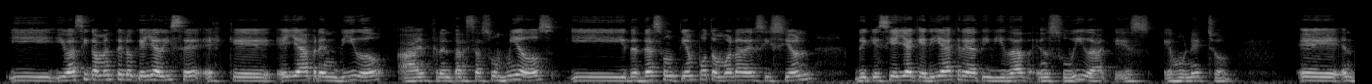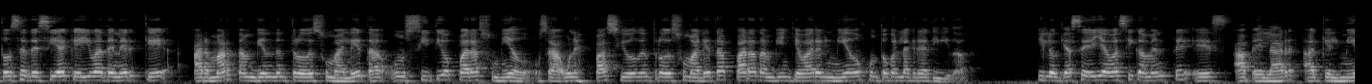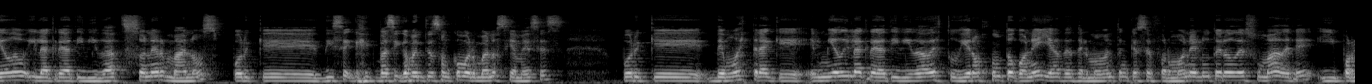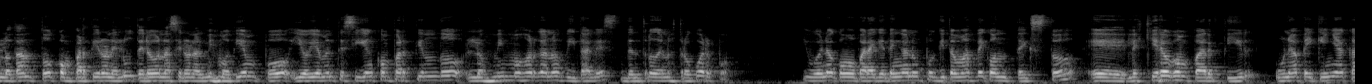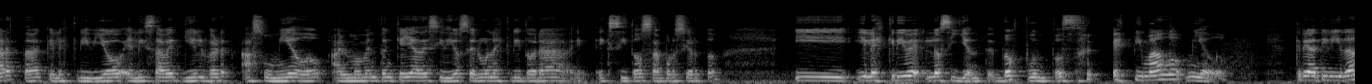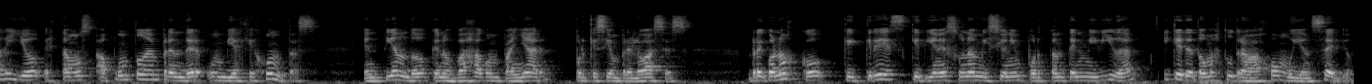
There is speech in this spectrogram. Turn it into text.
y, y, básicamente lo que ella dice es que ella ha aprendido a enfrentarse a sus miedos y desde hace un tiempo tomó la decisión de que si ella quería creatividad en su vida, que es, es un hecho, eh, entonces decía que iba a tener que armar también dentro de su maleta un sitio para su miedo, o sea, un espacio dentro de su maleta para también llevar el miedo junto con la creatividad. Y lo que hace ella básicamente es apelar a que el miedo y la creatividad son hermanos, porque dice que básicamente son como hermanos siameses, porque demuestra que el miedo y la creatividad estuvieron junto con ella desde el momento en que se formó en el útero de su madre y por lo tanto compartieron el útero, nacieron al mismo tiempo y obviamente siguen compartiendo los mismos órganos vitales dentro de nuestro cuerpo. Y bueno, como para que tengan un poquito más de contexto, eh, les quiero compartir una pequeña carta que le escribió Elizabeth Gilbert a su miedo al momento en que ella decidió ser una escritora eh, exitosa, por cierto y, le escribe lo siguiente, dos puntos. Estimado miedo, creatividad y yo estamos a punto de emprender un viaje juntas. Entiendo que nos vas a acompañar porque siempre lo haces. Reconozco que crees que tienes una misión importante en mi vida y que te tomas tu trabajo muy en serio.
